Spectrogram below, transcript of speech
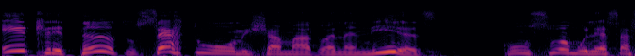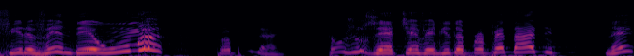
Entretanto, certo homem chamado Ananias, com sua mulher Safira, vendeu uma propriedade. Então José tinha vendido a propriedade, né?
